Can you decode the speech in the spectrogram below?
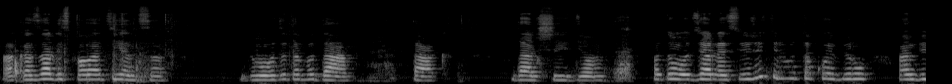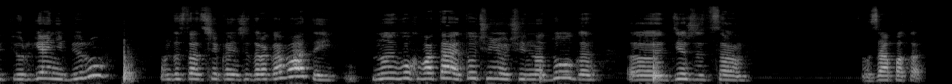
а оказались полотенца. Думаю, вот это бы да. Так, дальше идем. Потом вот взяли освежитель вот такой беру. Амбипюр я не беру. Он достаточно, конечно, дороговатый, но его хватает очень-очень надолго. Э, держится запах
